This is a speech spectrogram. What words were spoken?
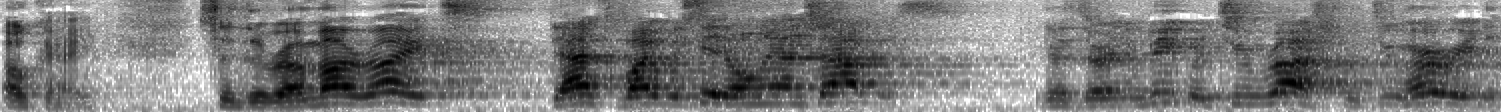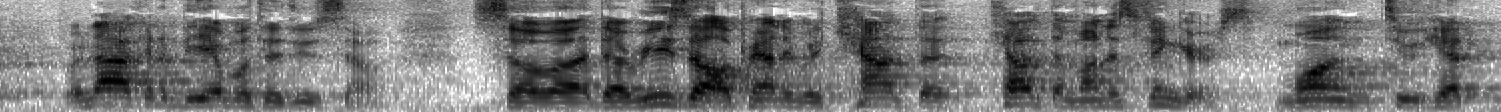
Okay. So the Rama writes, that's why we say it only on Shabbos. Because during the week we're too rushed, we're too hurried, we're not going to be able to do so. So uh, the Arizal apparently would count, the, count them on his fingers. One, two, he had,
